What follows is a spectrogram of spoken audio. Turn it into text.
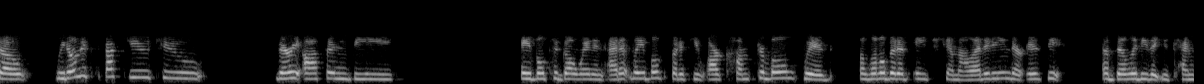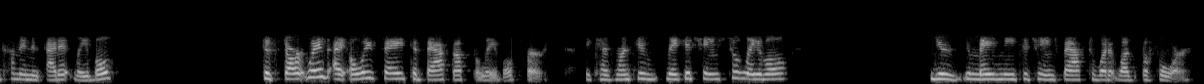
So we don't expect you to very often be able to go in and edit labels, but if you are comfortable with a little bit of HTML editing, there is the ability that you can come in and edit labels. To start with, I always say to back up the labels first, because once you make a change to a label, you, you may need to change back to what it was before.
